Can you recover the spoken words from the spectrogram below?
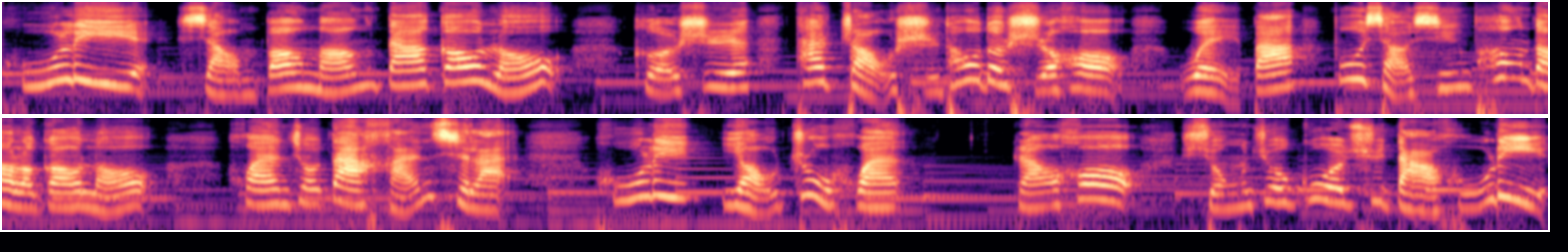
狐狸想帮忙搭高楼，可是它找石头的时候，尾巴不小心碰到了高楼，獾就大喊起来。狐狸咬住獾，然后熊就过去打狐狸。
